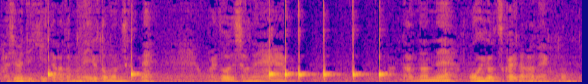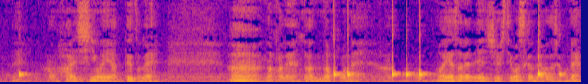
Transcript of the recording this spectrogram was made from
初めて聞いた方もね、いると思うんですけどね。これどうでしょうね。だんだんね、音楽を使いながらね、このね、あの配信をね、やってるとね、うん、なんかね、だんだんこうね、あの、毎朝ね、練習してますからね、私もね。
